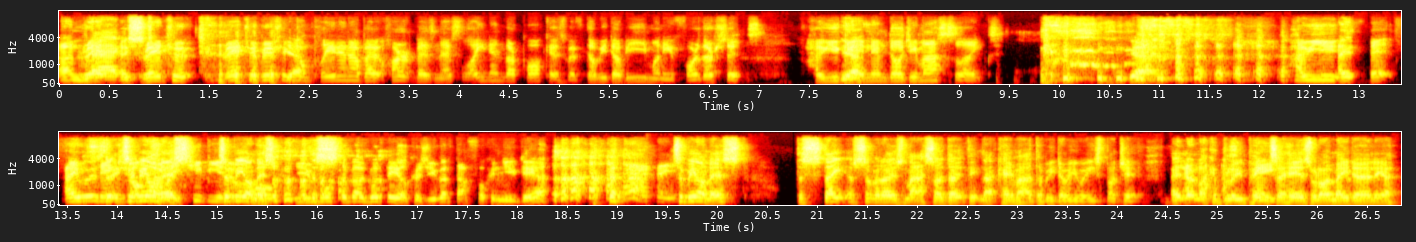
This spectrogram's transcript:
And. Retro, retribution Yeah. complaining about Hurt Business lining their pockets with WWE money for their suits. How you Yeah. getting them dodgy masks likes? Yeah, How you? I- they- I was- sales to be honest- cheap, you to be honest, well, you the- must have got a good deal because you got that fucking new gear. to be honest, the state of some of those masks, I don't think that came out of WWE's budget. It looked like a blue Hey. pizza. Here's what I made earlier.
